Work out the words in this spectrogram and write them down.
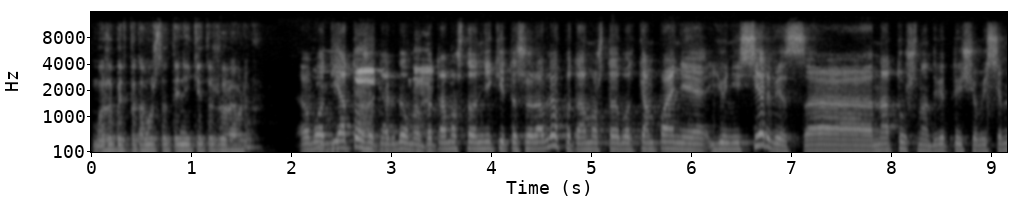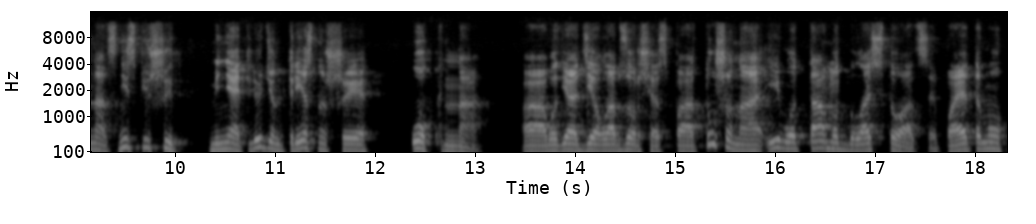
Может быть, потому что ты Никита Журавлев? Вот Не я тоже так думаю, потому что он Никита Журавлев, потому что вот компания Юнисервис а, на Тушино 2018 не спешит менять людям треснувшие окна. А, вот я делал обзор сейчас по Тушино, и вот там вот была ситуация. Поэтому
